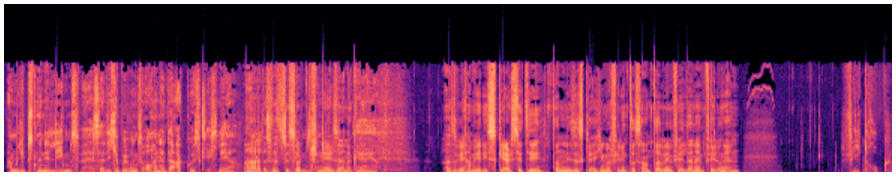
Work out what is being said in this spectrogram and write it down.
Am liebsten eine Lebensweise. Ich habe übrigens auch eine, der Akku ist gleich leer. Ah, das heißt, wir sollten schnell sein, okay. Ja, ja. Also wir haben hier die Scarcity, dann ist es gleich immer viel interessanter. Wem fällt eine Empfehlung ein? viel Druck,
